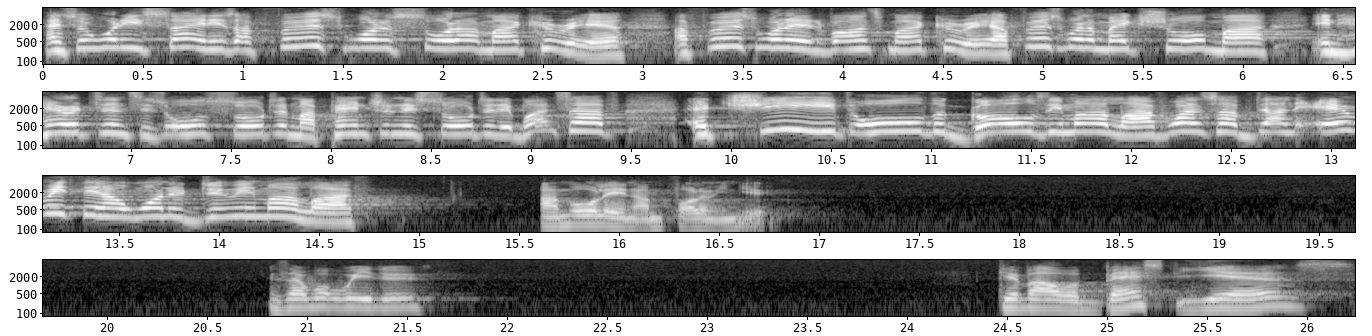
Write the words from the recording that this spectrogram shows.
And so what he's saying is, I first want to sort out my career. I first want to advance my career. I first want to make sure my inheritance is all sorted, my pension is sorted. Once I've achieved all the goals in my life, once I've done everything I want to do in my life, I'm all in. I'm following you. Is that what we do? Give our best years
